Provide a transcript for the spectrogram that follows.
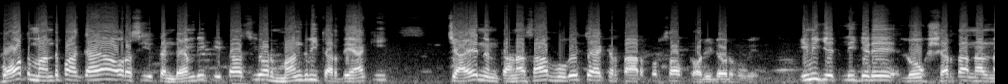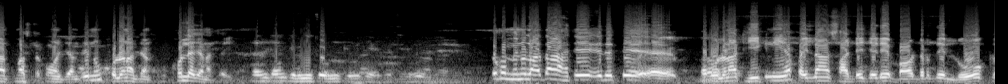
ਬਹੁਤ ਮੰਦਭਾਗਾ ਹੈ ਔਰ ਅਸੀਂ ਕੰਡੈਮ ਵੀ ਕੀਤਾ ਸੀ, ਔਰ ਮੰਗ ਵੀ ਕਰਦੇ ਹਾਂ ਕਿ ਚਾਹੇ ਨਨਕਾਣਾ ਸਾਹਿਬ ਹੋਵੇ, ਚਾਹੇ ਕਰਤਾਰਪੁਰ ਸਾਹਿਬ ਕੋਰੀਡੋਰ ਹੋਵੇ ਇਮੀਡੀਏਟਲੀ ਜਿਹੜੇ ਲੋਕ ਸ਼ਰਧਾ ਨਾਲ ਨਤਮਸਤਕ ਹੋਣ ਜਾਂਦੇ ਨੂੰ ਖੋਲਣਾ ਜਾਂ ਖੋਲਿਆ ਜਾਣਾ ਚਾਹੀਦਾ। ਤਰਨਤਾਰਨ ਜਿਮਨੀ ਚੋਣ ਨੂੰ ਕਿਵੇਂ ਦੇਖਦੇ ਹੋ। ਦੇਖੋ ਮੈਨੂੰ ਲੱਗਦਾ ਹਜੇ ਇਹਦੇ ਤੇ ਅਹ, ਬੋਲਣਾ ਠੀਕ ਨਹੀਂ ਹੈ। ਪਹਿਲਾਂ ਸਾਡੇ ਜਿਹੜੇ ਬਾਰਡਰ ਦੇ ਲੋਕ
